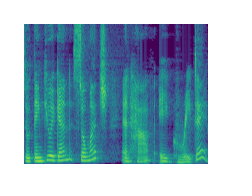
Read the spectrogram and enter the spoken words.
so thank you again so much and have a great day.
